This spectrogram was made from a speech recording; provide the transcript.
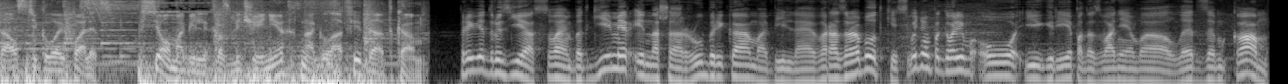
Канал «Стекло и палец». Все о мобильных развлечениях на glafi.com. Привет, друзья! С вами Бэтгеймер и наша рубрика «Мобильная в разработке». Сегодня мы поговорим о игре под названием Let Them Come.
